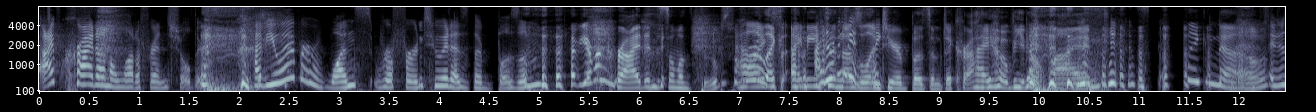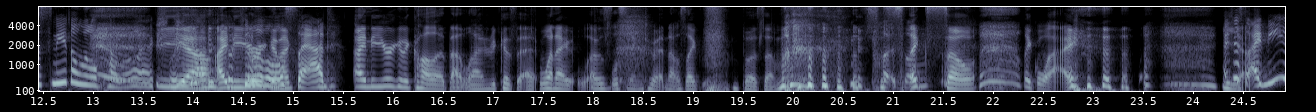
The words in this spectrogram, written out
i've cried on a lot of friends shoulders have you ever once referred to it as their bosom Have you ever cried into someone's boobs before? Alix, like, I need I to even, nuzzle like- into your bosom to cry. I hope you don't mind. Yes. like, no. i just need a little pillow actually Yeah, I knew you were gonna- sad I knew you were gonna call it that line because uh, when I I was listening to it and I was like bosom. it's just like so like why? I just I need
